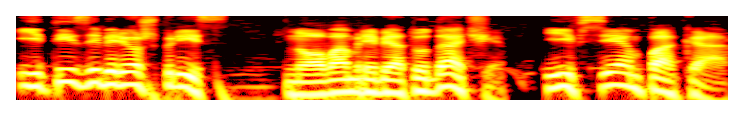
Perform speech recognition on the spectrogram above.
и ты заберешь приз. Ну а вам, ребят, удачи и всем пока!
